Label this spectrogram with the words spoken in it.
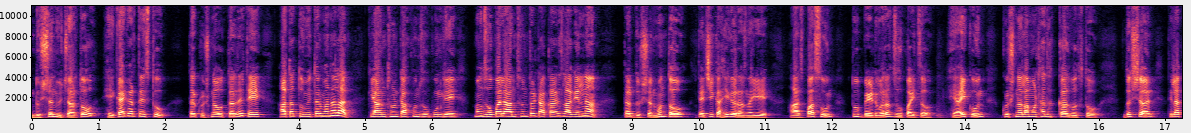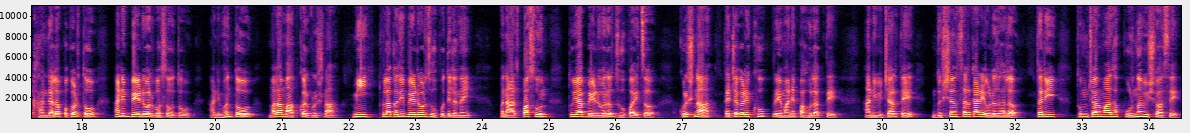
दुष्यंत विचारतो हे काय करतेस तू? तर कृष्णा उत्तर देते आता तुम्ही तर म्हणालात की अंथरून टाकून झोपून घे मग झोपायला अंथरून तर टाकावेच लागेल ना? तर दुष्यंत म्हणतो त्याची काही गरज नाहीये. आजपासून तू बेडवरच झोपायचं. हे ऐकून कृष्णाला मोठा धक्काच बसतो. दुष्यंत तिला खांद्याला पकडतो आणि बेडवर बसवतो आणि म्हणतो मला माफ कर कृष्णा मी तुला कधी बेडवर झोपू दिलं नाही. पण आजपासून तू या बेडवरच झोपायचं. कृष्णा त्याच्याकडे खूप प्रेमाने पाहू लागते आणि विचारते दुष्यंत सरकार एवढं झालं तरी तुमच्यावर माझा पूर्ण विश्वास आहे.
